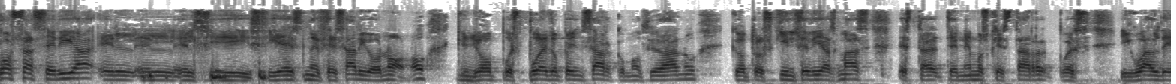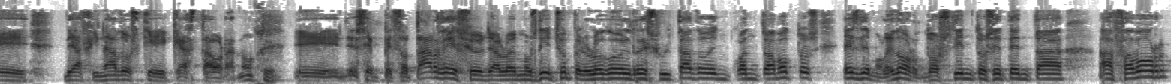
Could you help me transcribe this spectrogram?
cosa sería el, el, el si, si, es necesario o no, ¿no? Que yo pues puedo pensar como ciudadano que otros 15 días más está, tenemos que estar pues igual de, de afinados que, que, hasta ahora, ¿no? Sí. Eh, se empezó tarde, eso ya lo hemos dicho, pero luego el resultado en cuanto a votos es demoledor, 270 a favor,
